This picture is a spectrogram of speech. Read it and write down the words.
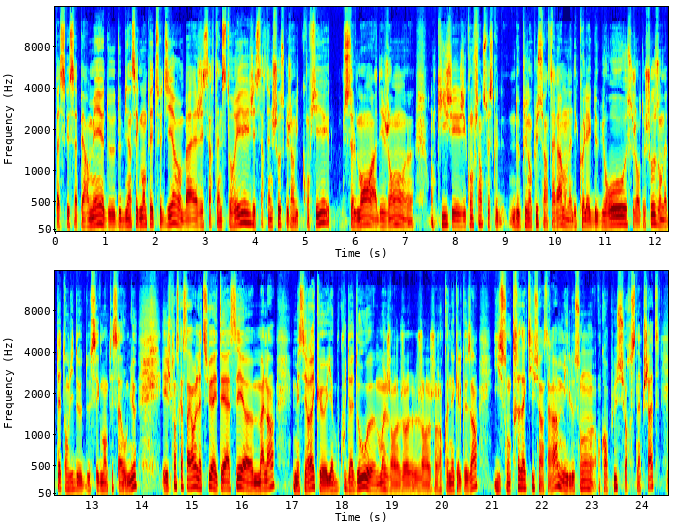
parce que ça permet de, bien segmenter, de se dire, bah, j'ai certaines stories, j'ai certaines choses que j'ai envie de confier seulement à des gens en qui j'ai confiance, parce que de plus en plus sur Instagram, on a des collègues de bureau, ce genre de choses, on a peut-être envie de, de, segmenter ça au mieux. Et je pense qu'Instagram là-dessus a été assez malin, mais c'est vrai qu'il y a beaucoup d'ados, moi j'en connais quelques-uns, ils sont très actifs sur Instagram, mais ils le sont encore plus sur Snapchat, mm.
